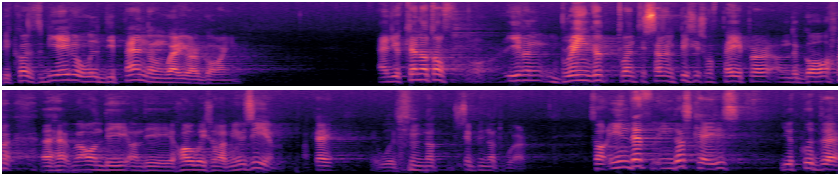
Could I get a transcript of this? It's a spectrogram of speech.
because behavior will depend on where you are going. And you cannot even bring 27 pieces of paper on the go uh, on, the, on the hallways of a museum, okay? It will not, simply not work. So in, that, in those cases, you could uh,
